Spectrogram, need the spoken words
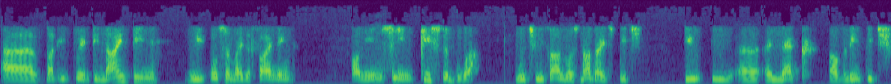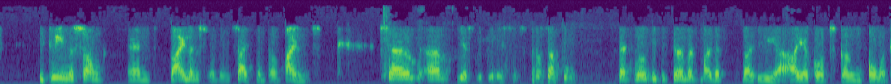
but in 2019, we also made a finding on him seeing which we found was not hate speech due to uh, a lack of linkage between the song and violence or the incitement of violence. So, um, yes, it is still something that will be determined by the by the uh, higher courts going forward.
